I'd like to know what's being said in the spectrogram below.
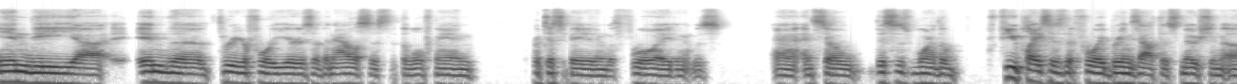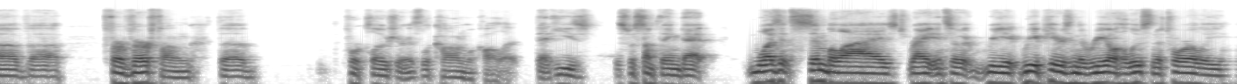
in the uh, in the three or four years of analysis that the Wolfman participated in with Freud, and it was Uh, and so this is one of the few places that Freud brings out this notion of uh, Verwerfung, the foreclosure, as Lacan will call it, that he's this was something that wasn't symbolized, right? And so it re- reappears in the real hallucinatorily.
